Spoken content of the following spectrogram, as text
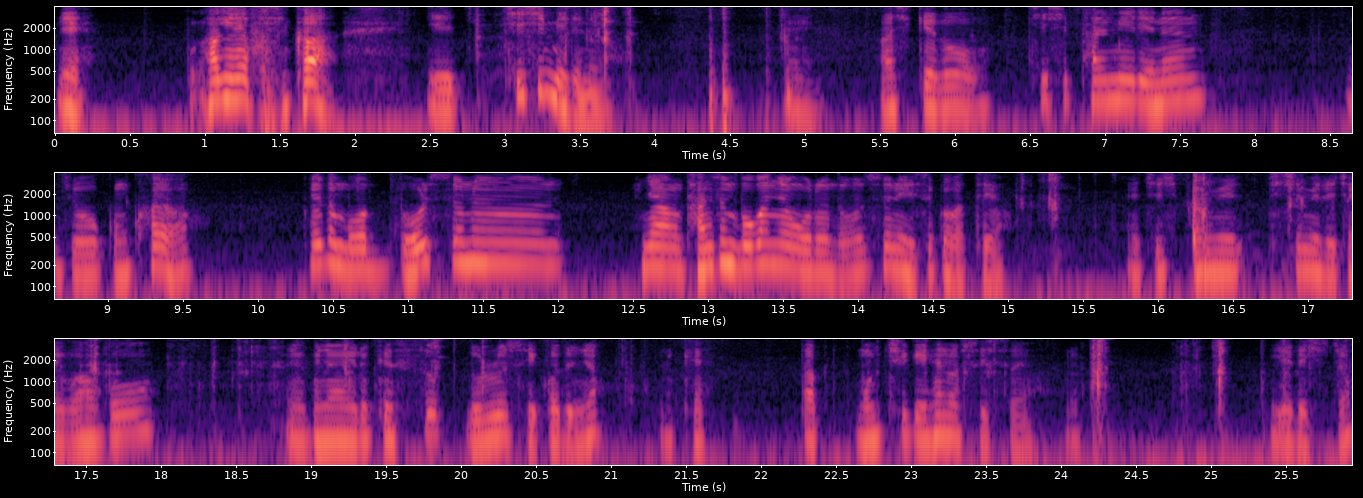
네, 확인해 보니까 이 70mm네요. 네, 아쉽게도 78mm는 조금 커요. 그래도 뭐 넣을 수는 그냥 단순 보관용으로 넣을 수는 있을 것 같아요. 78mm, 70mm 제거하고 예, 그냥 이렇게 쑥 누를 수 있거든요. 이렇게 딱 멈추게 해놓을 수 있어요. 이렇게. 이해되시죠?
